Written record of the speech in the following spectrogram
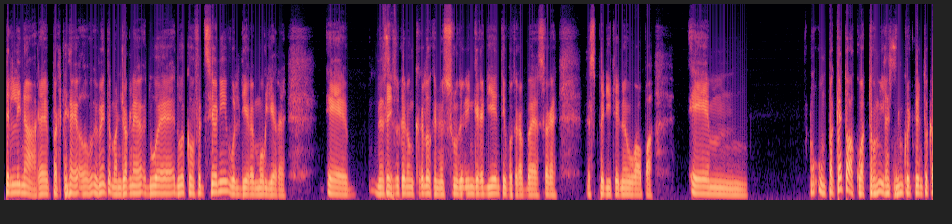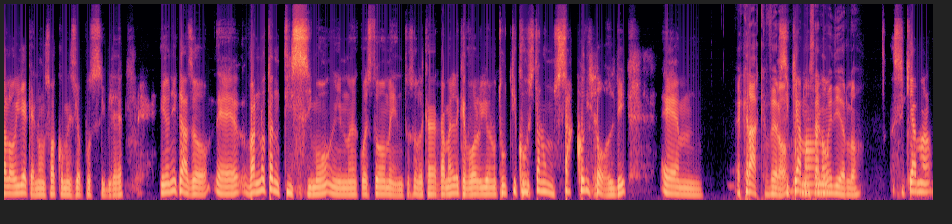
centellinare perché ovviamente mangiarne due, due confezioni vuol dire morire. E, nel Sì. senso che non credo che nessuno degli ingredienti potrebbe essere spedito in Europa. E, mm, un pacchetto ha 4500 calorie che non so come sia possibile. In ogni caso, eh, vanno tantissimo in questo momento. Sono le caramelle che vogliono tutti, costano un sacco di soldi. Ehm, È crack, vero? Si Non sai come dirlo? Si chiamano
